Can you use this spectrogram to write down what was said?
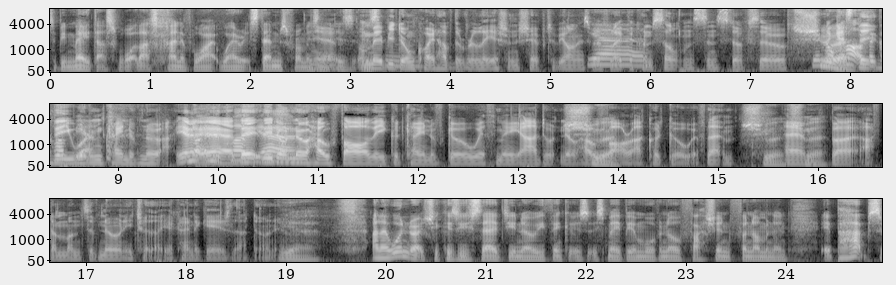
to be made. That's what that's kind of why where it stems from, isn't yeah. it? Is, or is- maybe don't quite have the relationship to be honest with like the consultants and stuff. So You're I guess they, the they wouldn't yet. kind of know. Yeah, Not in the yeah. club, they they don't know how far they could kind of go with me. I don't know how Sure. far I could go with them. sure, Um, sure. But after months of knowing each other, you kind of gauge that, don't you? Yeah. And I wonder actually, because you said, you know, you think it was it's maybe a more of an old fashioned phenomenon. It perhaps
